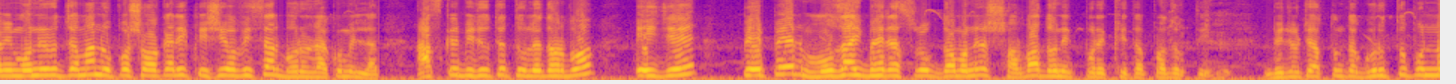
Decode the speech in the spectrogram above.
আমি মনিরুজ্জামান, উপসহকারী কৃষি অফিসার বরুরা কুমিল্লা। আজকের ভিডিওতে তুলে ধরবো এই যে পেপের মোজাইক ভাইরাস রোগ দমনের সর্বাধুনিক পরীক্ষিত প্রযুক্তি। ভিডিওটি অত্যন্ত গুরুত্বপূর্ণ,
